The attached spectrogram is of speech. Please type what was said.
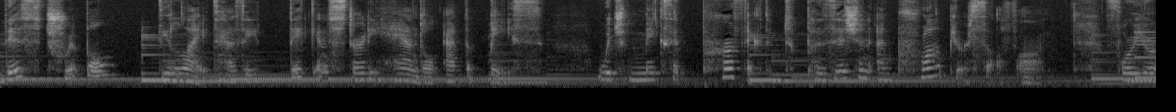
This triple delight has a thick and sturdy handle at the base, which makes it perfect to position and prop yourself on for your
